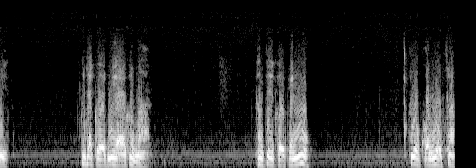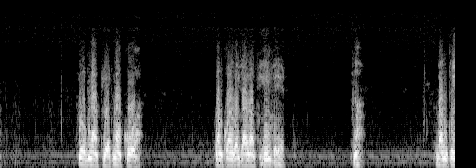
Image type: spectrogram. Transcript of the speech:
อีกมันจะเกิดมีอะไรขึ้นมาทั้งที่เกิดเป็นลูกลูกคนลูกสัตว์ลูกน่าเกลียดน่ากลัว บางคนก็จะว่าผีเปรตนะบางที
